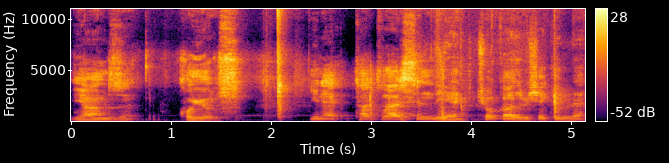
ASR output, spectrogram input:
yağımızı koyuyoruz. Yine tat versin diye çok az bir şekilde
